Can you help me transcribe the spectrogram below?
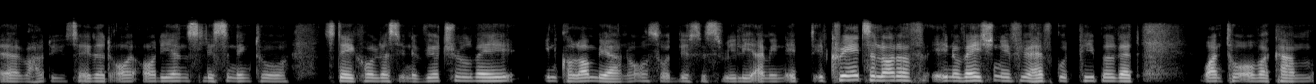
uh, how do you say that audience listening to stakeholders in a virtual way in Colombia. No, so this is really, I mean, it it creates a lot of innovation if you have good people that want to overcome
